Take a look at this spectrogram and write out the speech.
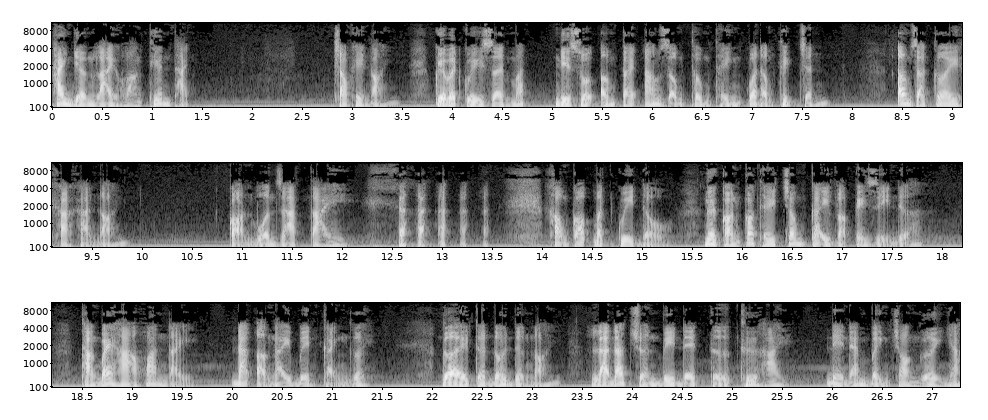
Hay nhường lại Hoàng Thiên Thạch. Trong khi nói, Quy bất quy rời mắt Đi xuống ống tay áo rộng thùng thình Của đồng thích chấn. Ông già cười khà khà nói, Còn muốn ra tay? Không có bất quy đồ. Ngươi còn có thể trông cậy vào cái gì nữa? Thằng bé Hà Hoan này Đang ở ngay bên cạnh ngươi. Ngươi tuyệt đối đừng nói Là đã chuẩn bị đệ tử thứ hai Để ném bình cho ngươi nhá.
